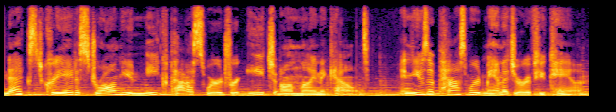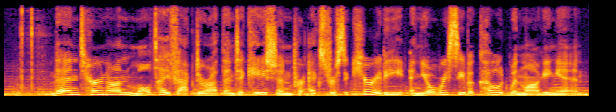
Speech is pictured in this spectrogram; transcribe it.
Next, create a strong, unique password for each online account and use a password manager if you can. Then turn on multi factor authentication for extra security, and you'll receive a code when logging in.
